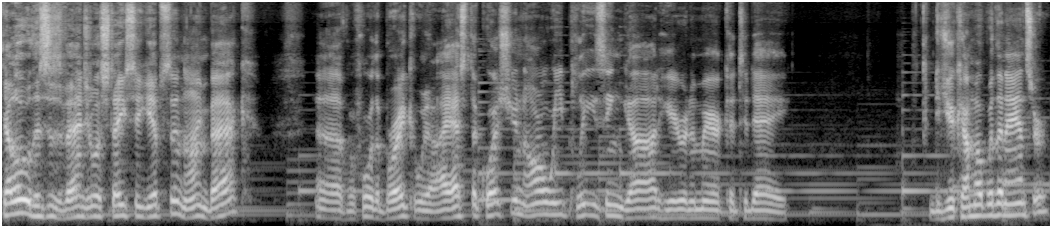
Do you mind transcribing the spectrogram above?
Hello, this is Evangelist Stacey Gibson. I'm back. Uh, before the break, I asked the question Are we pleasing God here in America today? Did you come up with an answer?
